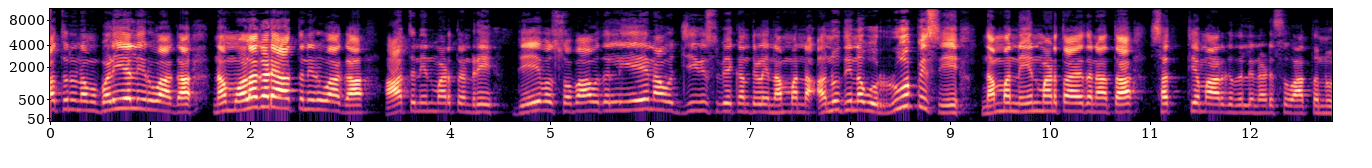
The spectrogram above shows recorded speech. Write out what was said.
ಆತನು ನಮ್ಮ ಬಳಿಯಲ್ಲಿರುವಾಗ, ನಮ್ಮೊಳಗಡೆ ಆತನಿರುವಾಗ ಆತನೇನು ಮಾಡ್ತಾನ್ರಿ? ದೇವ ಸ್ವಭಾವದಲ್ಲಿಯೇ ನಾವು ಜೀವಿಸಬೇಕಂತೇಳಿ ನಮ್ಮನ್ನು ಅನುದಿನವು ರೂಪಿಸಿ ನಮ್ಮನ್ನು ಏನು ಮಾಡ್ತಾ ಇದ್ದಾನಾತ? ಸತ್ಯ ಮಾರ್ಗದಲ್ಲಿ ನಡೆಸುವ ಆತನು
